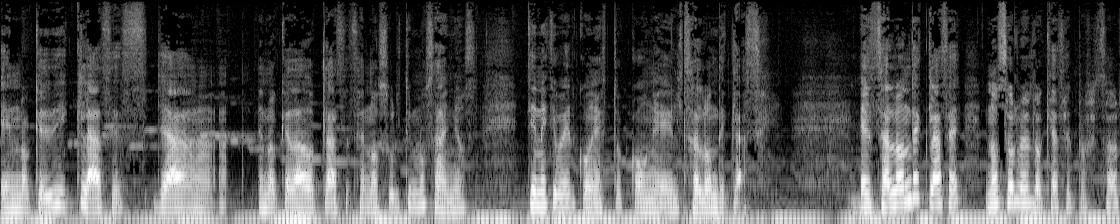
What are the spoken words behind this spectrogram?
en lo que di clases, ya en lo que he dado clases en los últimos años, tiene que ver con esto, con el salón de clase. El salón de clase no solo es lo que hace el profesor,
